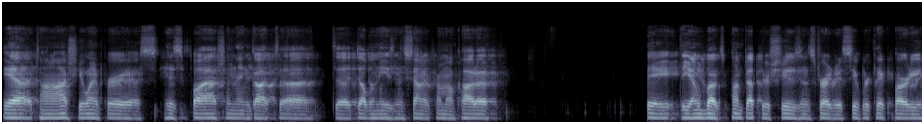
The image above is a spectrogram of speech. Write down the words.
Yeah, Tanahashi went for his splash and then got uh, the double knees in the stomach from Okada they the Young Bucks pumped up their shoes and started a super kick party.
